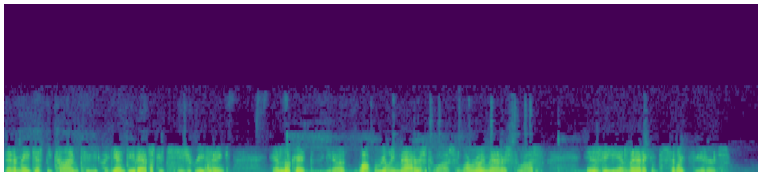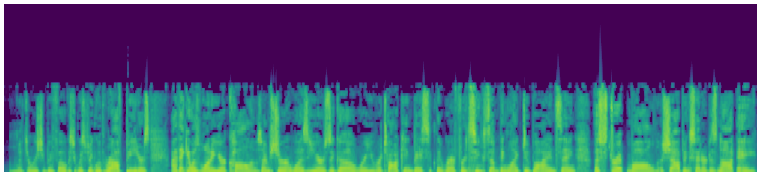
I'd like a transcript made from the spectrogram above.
that it may just be time to, again, do that strategic rethink and look at, you know, what really matters to us. And what really matters to us is the Atlantic and Pacific theaters. That's where we should be focusing. We're speaking with Ralph Peters. I think it was one of your columns. I'm sure it was years ago where you were talking, basically referencing something like Dubai and saying a strip mall, a shopping center does not a,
